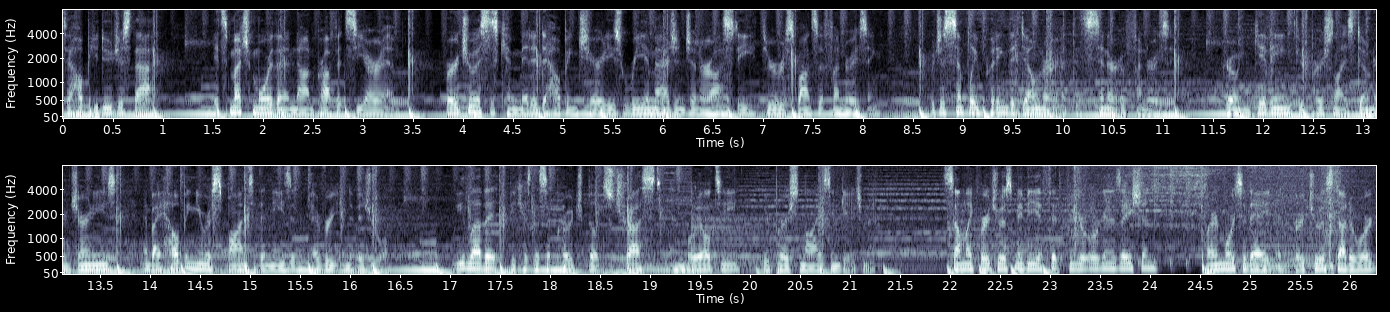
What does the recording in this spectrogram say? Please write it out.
to help you do just that. It's much more than a nonprofit CRM. Virtuous is committed to helping charities reimagine generosity through responsive fundraising, which is simply putting the donor at the center of fundraising, growing giving through personalized donor journeys, and by helping you respond to the needs of every individual. We love it because this approach builds trust and loyalty through personalized engagement. Sound like Virtuous may be a fit for your organization? Learn more today at virtuous.org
